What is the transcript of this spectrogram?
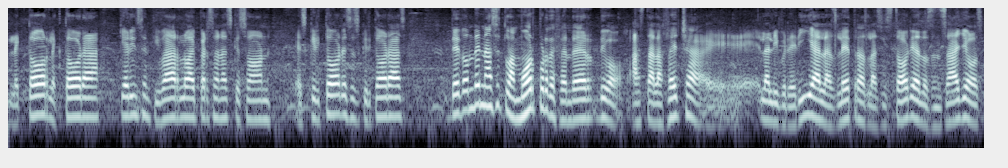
lector, lectora, quiero incentivarlo, hay personas que son escritores, escritoras. ¿De dónde nace tu amor por defender, digo, hasta la fecha, eh, la librería, las letras, las historias, los ensayos,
